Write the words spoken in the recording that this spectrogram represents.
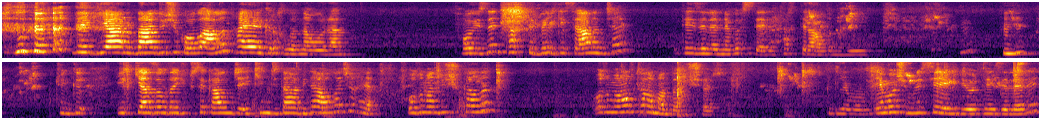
Belki yarın daha düşük olur alın hayal kırıklığına uğran. O yüzden takdir belgesi alınca teyzelerine gösterin takdir aldım diye. Hı hı. Çünkü ilk yazılıda yüksek alınca ikinci daha bir daha olacak ya. O zaman düşük alın. O zaman ortalaman da düşer. Onu. Emoşum liseye gidiyor teyzeleri.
